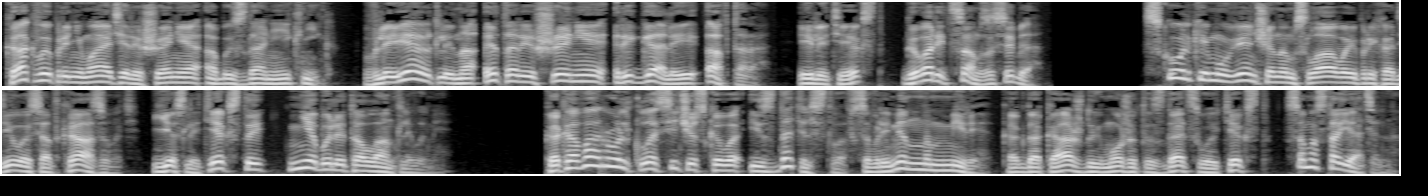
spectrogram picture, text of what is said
Как вы принимаете решение об издании книг? Влияют ли на это решение регалии автора? Или текст говорит сам за себя? Скольким увенчанным славой приходилось отказывать, если тексты не были талантливыми? Какова роль классического издательства в современном мире, когда каждый может издать свой текст самостоятельно?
